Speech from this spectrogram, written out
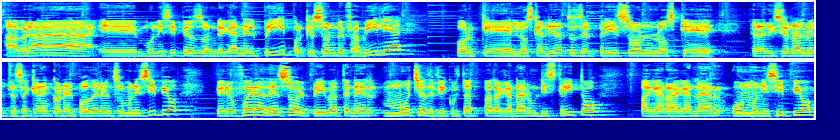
habrá eh, municipios donde gane el PRI porque son de familia, porque los candidatos del PRI son los que tradicionalmente se quedan con el poder en su municipio, pero fuera de eso el PRI va a tener mucha dificultad para ganar un distrito, para ganar un municipio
